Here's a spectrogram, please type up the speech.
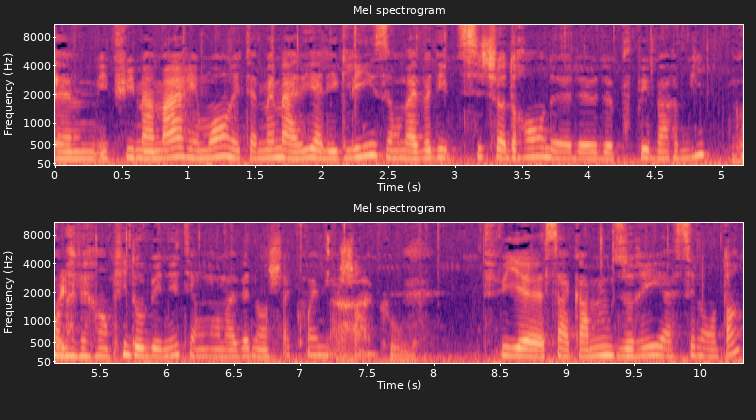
Euh, et puis ma mère et moi, on était même allés à l'église et on avait des petits chaudrons de, de, de poupées Barbie qu'on Oui. avait remplis d'eau bénite et on en avait dans chaque coin de la Ah, chambre. cool. Puis euh, ça a quand même duré assez longtemps.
